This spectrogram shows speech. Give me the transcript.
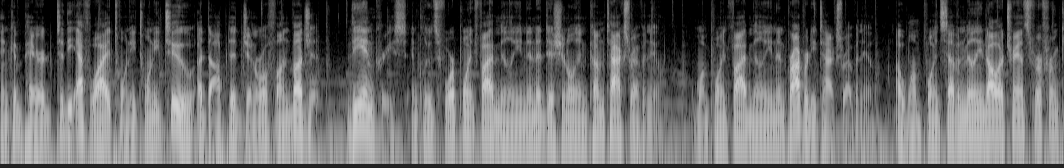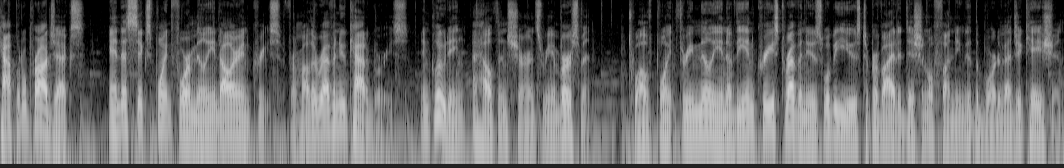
in compared to the FY 2022 adopted general fund budget. The increase includes 4.5 million in additional income tax revenue, 1.5 million in property tax revenue, a 1.7 million dollar transfer from capital projects, and a $6.4 million increase from other revenue categories, including a health insurance reimbursement. 12.3 million of the increased revenues will be used to provide additional funding to the Board of Education,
